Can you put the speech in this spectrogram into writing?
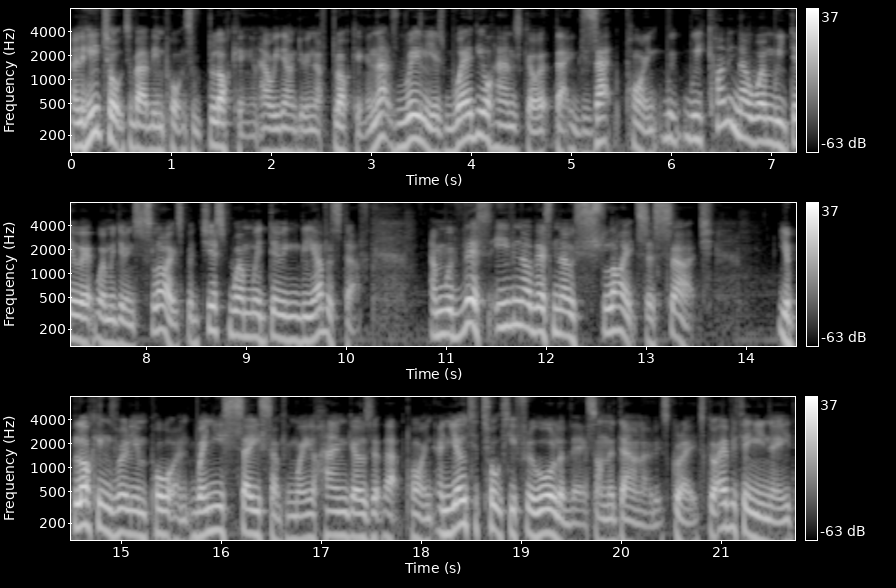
and he talked about the importance of blocking and how we don't do enough blocking. And that really is where do your hands go at that exact point. We we kind of know when we do it when we're doing slides, but just when we're doing the other stuff. And with this, even though there's no slides as such your blocking is really important when you say something where your hand goes at that. And Jota talks you through all of this on the download. It's great. It's got everything you need.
